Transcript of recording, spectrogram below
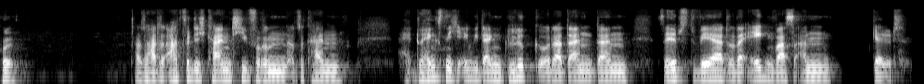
Cool. Also hat, hat für dich keinen tieferen, also keinen, du hängst nicht irgendwie dein Glück oder dein, dein Selbstwert oder irgendwas an Geld.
